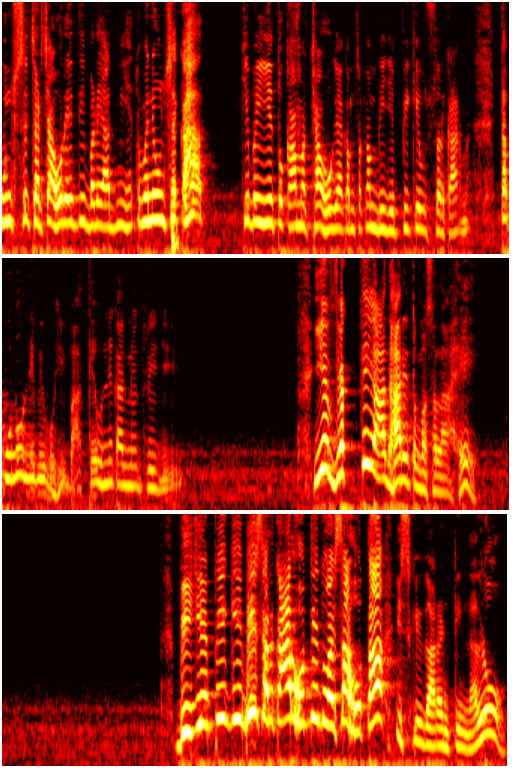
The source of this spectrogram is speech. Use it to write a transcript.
उनसे चर्चा हो रही थी, बड़े आदमी हैं। तो मैंने उनसे कहा कि भाई, ये तो काम अच्छा हो गया कम से कम बीजेपी के उस सरकार में। तब उन्होंने भी वही बात कही। उन्होंने कहा, अग्निहोत्री जी, ये व्यक्ति आधारित तो मसला है। बीजेपी की भी सरकार होती तो ऐसा होता, इसकी गारंटी न लो।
